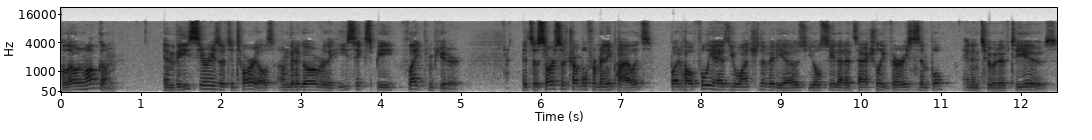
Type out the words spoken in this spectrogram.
Hello and welcome. In these series of tutorials, I'm going to go over the E6B flight computer. It's a source of trouble for many pilots, but hopefully as you watch the videos, you'll see that it's actually very simple and intuitive to use.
